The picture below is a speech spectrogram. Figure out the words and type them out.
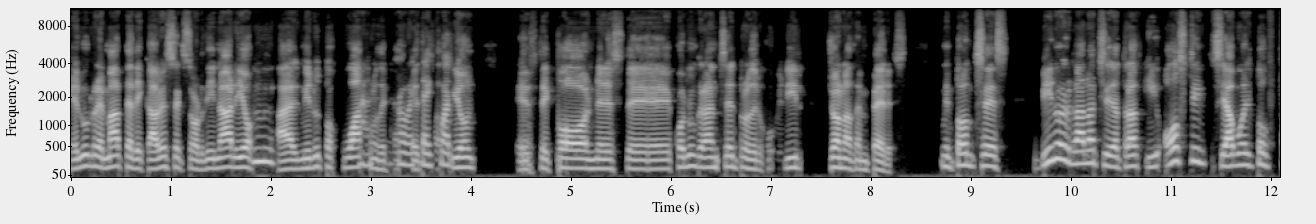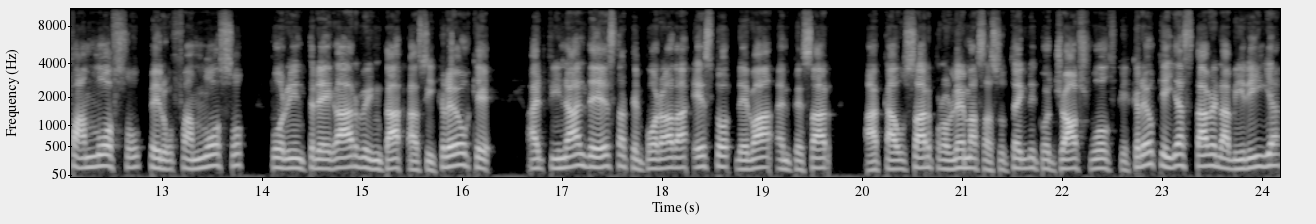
en un remate de cabeza extraordinario Mm. al minuto 4 Al de 94. compensación este, con, este, con un gran centro del juvenil Jonathan Pérez. Entonces, vino el Galaxy de atrás y Austin se ha vuelto famoso, pero famoso por entregar ventajas. Y creo que al final de esta temporada esto le va a empezar a causar problemas a su técnico Josh Wolf, que creo que ya estaba en la virilla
